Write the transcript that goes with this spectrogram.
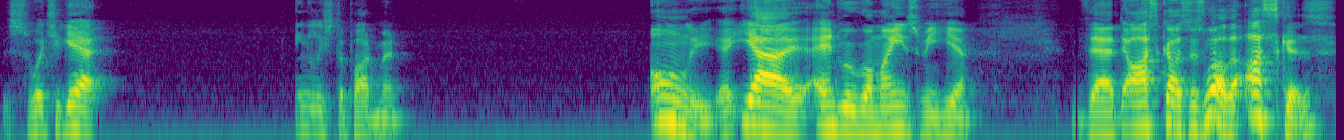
this is what you get. English department only. Uh, yeah, Andrew reminds me here that the Oscars as well, the Oscars,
